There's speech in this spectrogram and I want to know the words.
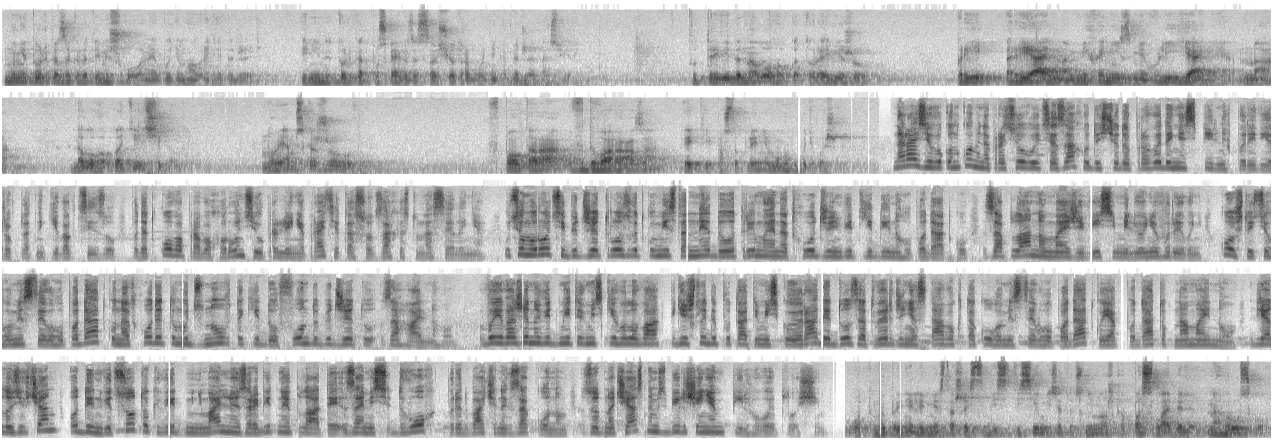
Мы не только закрытыми школами будем говорить о бюджете. И не только отпускаем за свой счет работника бюджетной сферы. Тут три вида налогов, которые я вижу при реальном механизме влияния на налогоплательщиков, но я вам скажу, в полтора, в два раза эти поступления могут быть выше. Наразі у виконкомі напрацьовуються заходи щодо проведення спільних перевірок платників акцизу, податкова, правоохоронці, управління праці та соцзахисту населення. У цьому році бюджет розвитку міста недоотримає надходжень від єдиного податку. За планом майже 8 мільйонів гривень. Кошти цього місцевого податку надходитимуть знов-таки до фонду бюджету загального. Виважено відмітив міський голова, підійшли депутати міської ради до затвердження ставок такого місцевого податку, як податок на майно. Для лозівчан – 1% від мінімальної заробітної плати замість двох, передбачених законом, з одночасним збільшенням пільгової площі. Вот мы приняли вместо 60-70, то есть немножко послабили нагрузку,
